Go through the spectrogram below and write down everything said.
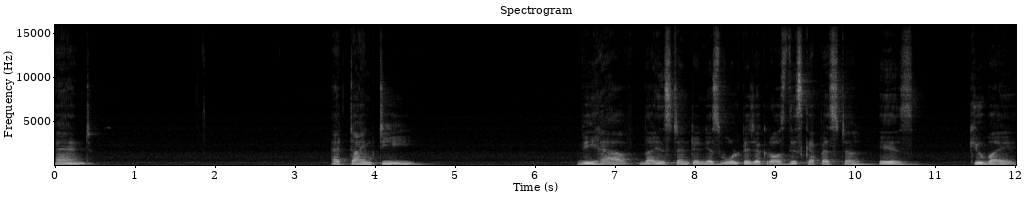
And at time t we have the instantaneous voltage across this capacitor is Q by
